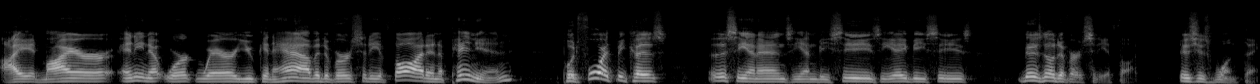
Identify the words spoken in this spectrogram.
I admire any network where you can have a diversity of thought and opinion put forth because the CNNs, the NBCs, the ABCs, there's no diversity of thought. It's just one thing.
